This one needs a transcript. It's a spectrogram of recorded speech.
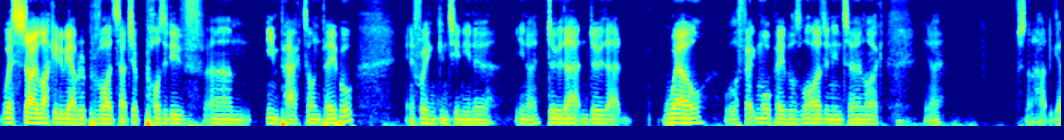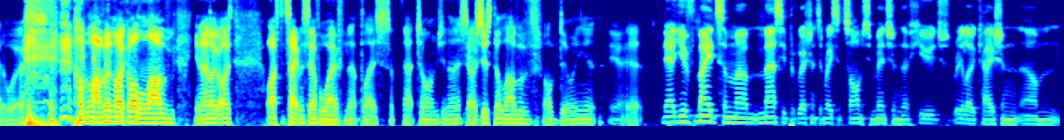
we're so lucky to be able to provide such a positive um, impact on people. And if we can continue to, you know, do that and do that well, will affect more people's lives, and in turn, like, you know, it's not hard to go to work. I'm loving, like, I love, you know, like I, I have to take myself away from that place at times, you know. So Yeah. it's just the love of of doing it. Yeah. Yeah. Now you've made some um, massive progressions in recent times. You mentioned the huge relocation, um,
